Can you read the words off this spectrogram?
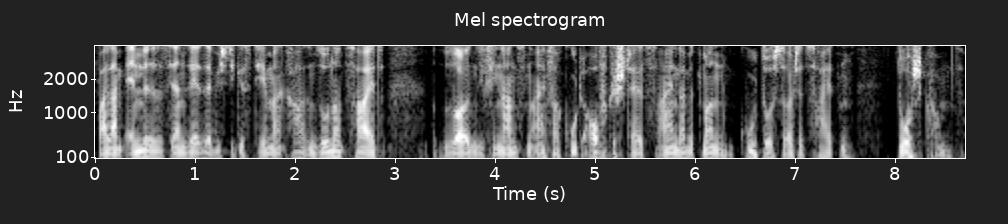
Weil am Ende ist es ja ein sehr, sehr wichtiges Thema. Gerade in so einer Zeit sollten die Finanzen einfach gut aufgestellt sein, damit man gut durch solche Zeiten durchkommt.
